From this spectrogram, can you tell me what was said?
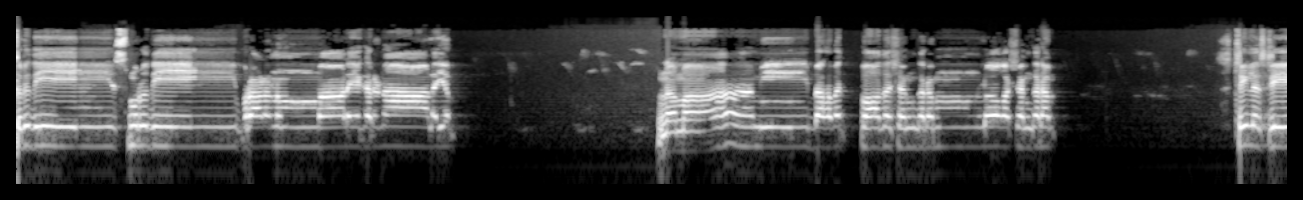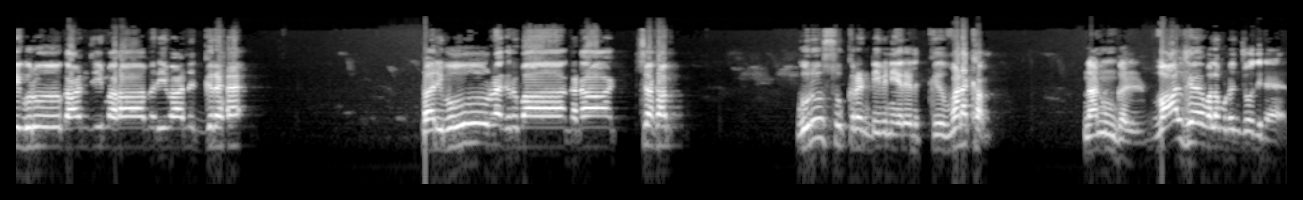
ஸ்ருதி ஸ்மிருதி புராணனும் ஆலய கருணாலயம். நமாமி பகவத் பாதசங்கரம் லோகசங்கரம். ஸ்ரீல ஸ்ரீ குரு காஞ்சி மகாபரிவா நிகிரக பரிபூர்ண கிருபா கடாட்சகம். குரு சுக்கரன் டிவி நேரலுக்கு வணக்கம். நான் உங்கள் வாழ்க வளமுடன் ஜோதிடர்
